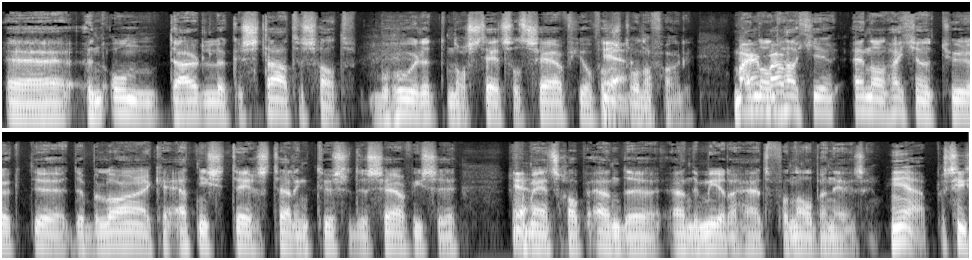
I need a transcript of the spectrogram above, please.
uh, een onduidelijke status had. Behoorde het nog steeds tot Servië of was ja. het onafhankelijk? Maar, en, dan maar... Had je, en dan had je natuurlijk de, de belangrijke etnische tegenstelling... tussen de Servische gemeenschap ja. en, de, en de meerderheid van Albanese. Ja, precies.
